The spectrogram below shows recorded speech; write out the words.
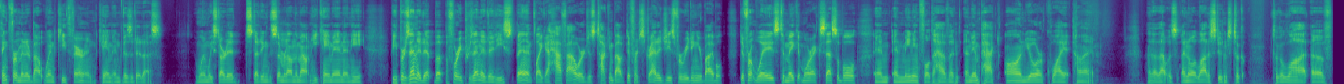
think for a minute about when Keith Farron came and visited us. When we started studying the Sermon on the Mount, he came in and he he presented it, but before he presented it, he spent like a half hour just talking about different strategies for reading your Bible, different ways to make it more accessible and, and meaningful to have an, an impact on your quiet time. I thought that was I know a lot of students took took a lot of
